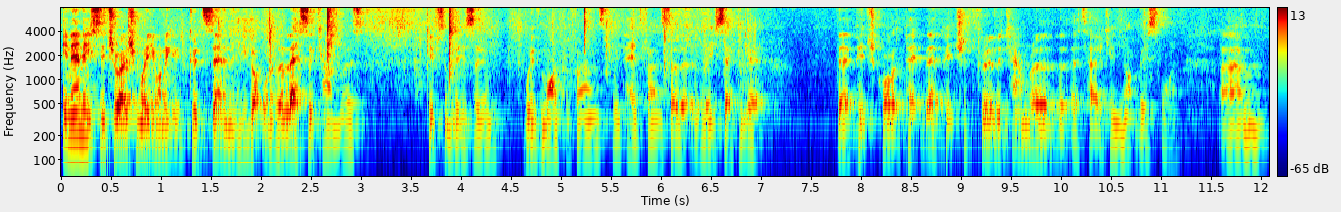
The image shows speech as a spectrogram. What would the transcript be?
In any situation where you want to get good sound and you've got one of the lesser cameras, give somebody a zoom with microphones, with headphones, so that at least they can get their pitch quality, their picture through the camera that they're taking, not this one. Um,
